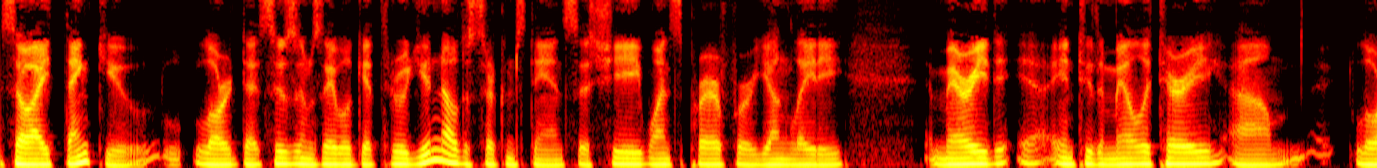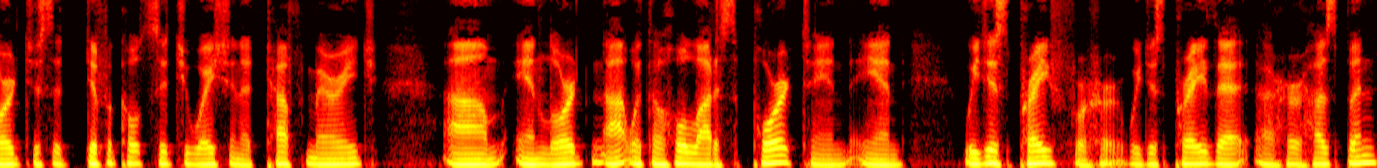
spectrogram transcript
So I thank you, Lord, that Susan was able to get through. You know the circumstances. She wants prayer for a young lady married uh, into the military. Um, Lord, just a difficult situation, a tough marriage, um, and Lord, not with a whole lot of support. And and we just pray for her. We just pray that uh, her husband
